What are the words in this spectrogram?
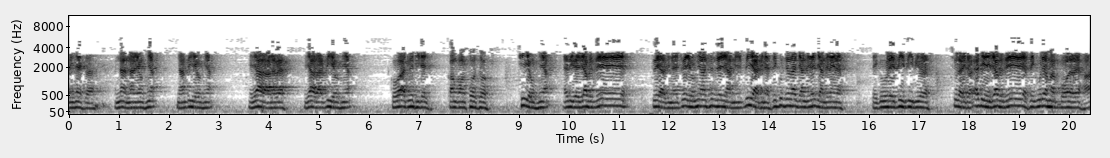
သည်နဲ့ဆိုအနတ်နာယုံများနာတိယုံများရတာလည်းပဲ ရတာတိယုံများကိုယ်ကအတွေ့အထိတဲ့ကောင်းကောင်းဆိုးဆိုးထိယုံမြအဲ့ဒီရရပါစေတွေ့ရသည်နဲ့တွေ့ယုံမြဖြစ်စေရမည်သိရသည်နဲ့စိတ်ကူးစဉ်းစားကြံနေတဲ့ကြံနေတဲ့နဲ့စိတ်ကူးလေးပြီးပြီးပြီးတော့ရှုလိုက်တော့အဲ့ဒီရပါစေတဲ့စိတ်ကူးထဲမှာပေါ်လာတဲ့ဟာ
